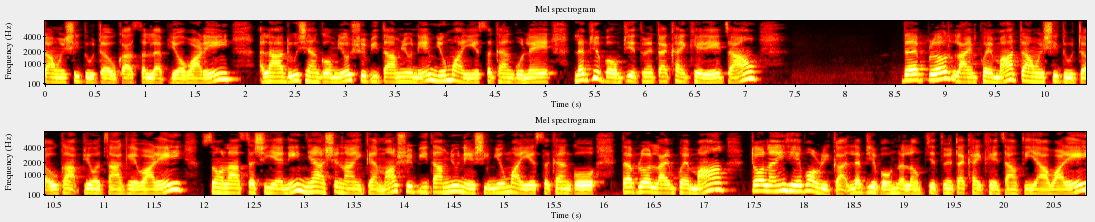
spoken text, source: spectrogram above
တာဝန်ရှိသူတအုပ်ကဆက်လက်ပြောပါတယ်။အလားတူရန်ကုန်မြို့ရွှေပြည်သာမြို့နယ်မြို့မရဲစခန်းကိုလည်းလက်ဖြစ်ပုံပြစ်သွင်းတိုက်ခိုက်ခဲ့တဲ့ကြောင်း The Blood Line ဖွဲ့မှတာဝန်ရှိသူတအုပ်ကပြောကြားခဲ့ပါတယ်။ဇွန်လ18ရက်နေ့ည8နာရီခန့်မှာရွှေပြည်သာမြို့နယ်ရှိမြို့မရဲစခန်းကို The Blood Line ဖွဲ့မှတော်လိုင်းရဲဘော်တွေကလက်ပစ်ပုံနှလုံးပစ်သွင်းတိုက်ခိုက်ခဲ့ကြောင်းသိရပါတယ်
